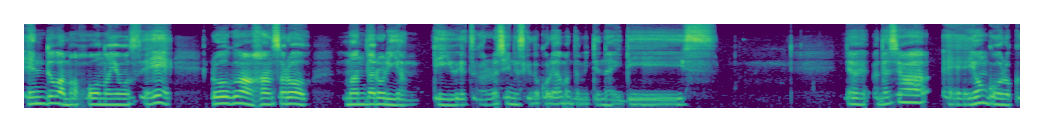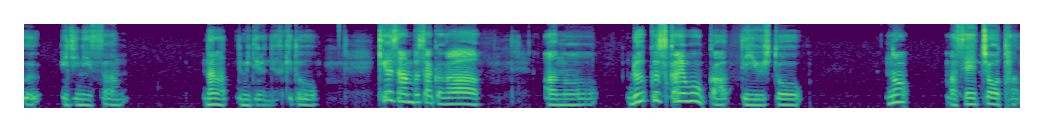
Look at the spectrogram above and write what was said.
エンドは魔法の妖精、ローグワン、ハンソロ、マンダロリアンっていうやつがあるらしいんですけど、これはまだ見てないです。で私は、えー、456123 7って見てるんですけど旧3部作があのルーク・スカイウォーカーっていう人の、まあ、成長譚っ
